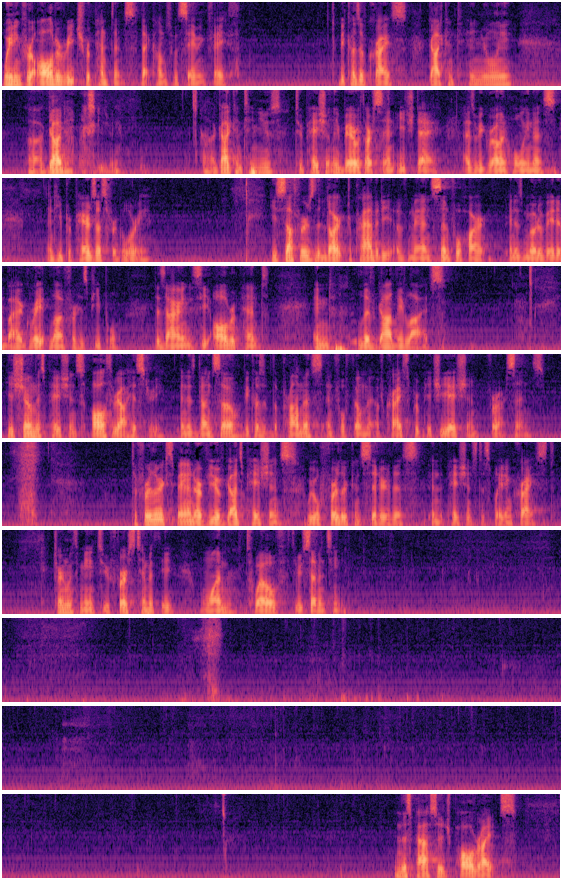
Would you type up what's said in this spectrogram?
waiting for all to reach repentance that comes with saving faith. Because of Christ, God continually, uh, God, excuse me, uh, God continues to patiently bear with our sin each day as we grow in holiness, and He prepares us for glory. He suffers the dark depravity of man's sinful heart and is motivated by a great love for His people, desiring to see all repent and live godly lives. He has shown this patience all throughout history and has done so because of the promise and fulfillment of Christ's propitiation for our sins. To further expand our view of God's patience, we will further consider this in the patience displayed in Christ. Turn with me to 1 Timothy 1 12 through 17. In this passage, Paul writes,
